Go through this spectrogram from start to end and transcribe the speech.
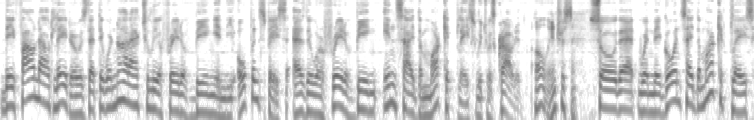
they found out later was that they were not actually afraid of being in the open space as they were afraid of being inside the marketplace, which was crowded. Oh, interesting. So that when they go inside the marketplace,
